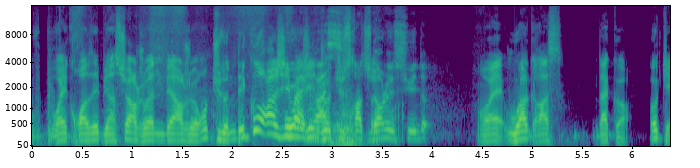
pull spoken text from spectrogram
vous pourrez croiser bien sûr Joanne Bergeron. Tu donnes des cours, hein, j'imagine, tu seras dans le sud. Ouais, ou à Grasse. D'accord. Ok.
